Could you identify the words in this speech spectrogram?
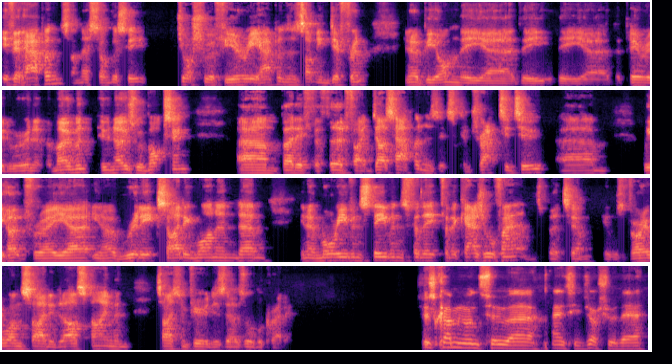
if it happens. Unless obviously Joshua Fury happens and something different, you know, beyond the uh, the the uh, the period we're in at the moment. Who knows We're boxing? Um, but if the third fight does happen, as it's contracted to, um, we hope for a uh, you know really exciting one and um, you know more even Stevens for the for the casual fans. But um, it was very one sided last time, and Tyson Fury deserves all the credit. Just coming on to uh, Anthony Joshua there.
